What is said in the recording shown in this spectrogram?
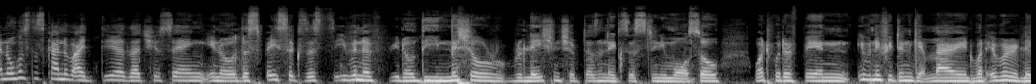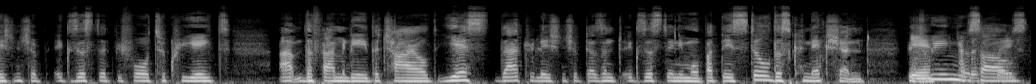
And almost this kind of idea that you're saying, you know, the space exists even if, you know, the initial relationship doesn't exist anymore. So what would have been, even if you didn't get married, whatever relationship existed before to create um, the family, the child, yes, that relationship doesn't exist anymore, but there's still this connection between yeah, yourselves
